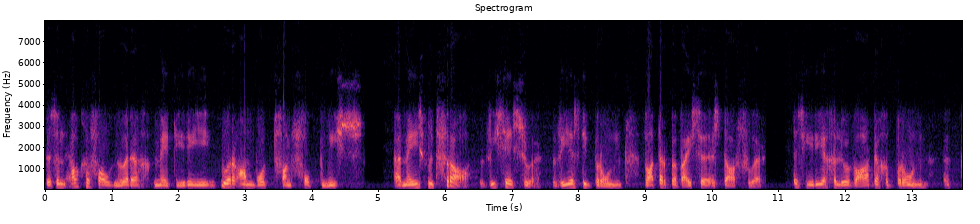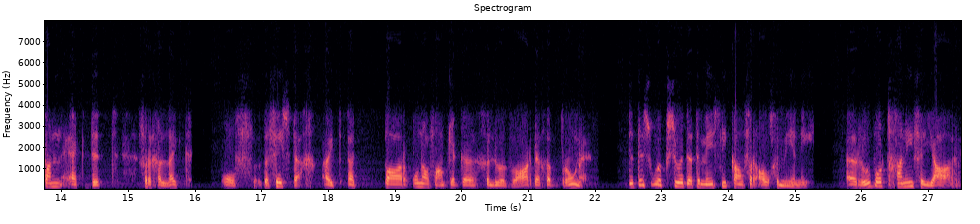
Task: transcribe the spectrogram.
Dis in elk geval nodig met hierdie ooraanbod van fopnuus. 'n Mens moet vra, wie sê so? Wie is die bron? Watter bewyse is daarvoor? Is hierdie 'n geloofwaardige bron? Kan ek dit vergelyk of bevestig uit 'n paar onafhanklike geloofwaardige bronne. Dit is ook so dat 'n mens nie kan veralgemeen nie. 'n Robot gaan nie vir jaar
